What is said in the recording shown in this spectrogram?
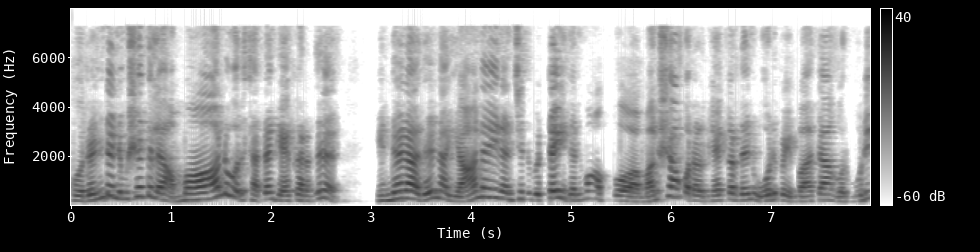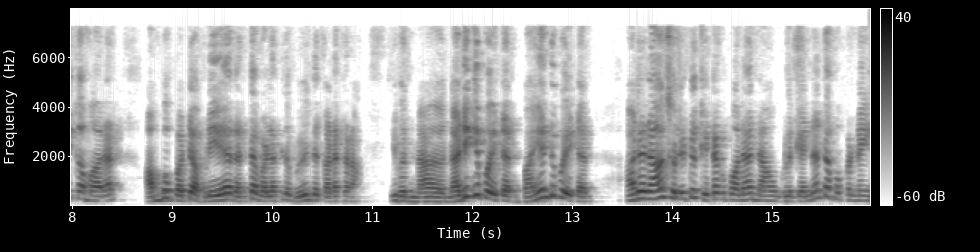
ரெண்டு நிமிஷத்துல அம்மானு ஒரு சத்தம் கேட்கறது என்னடா அது நான் யானை நினைச்சிட்டு விட்டேன். இதென்னமோ அப்போ மனுஷா குரல் கேட்கறதுன்னு ஓடி போய் பார்த்தா அங்க ஒரு முடிக்கமாறன் அம்பு பட்டு அப்படியே ரத்த வெள்ளத்துல விழுந்து கிடக்குறான். இவர் ந நடுங்கி போயிட்டார். பயந்து போயிட்டார். அடடான்னு சொல்லிட்டு கிட்டக்கு போனேன் நான் உங்களுக்கு என்ன தப்பு பண்ணேன்?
